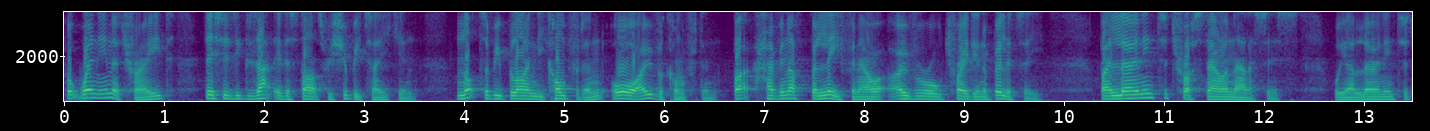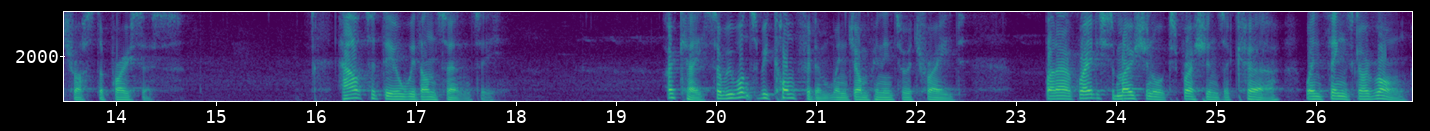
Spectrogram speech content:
But when in a trade, this is exactly the stance we should be taking not to be blindly confident or overconfident, but have enough belief in our overall trading ability. By learning to trust our analysis, we are learning to trust the process. How to deal with uncertainty. Okay, so we want to be confident when jumping into a trade, but our greatest emotional expressions occur when things go wrong.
